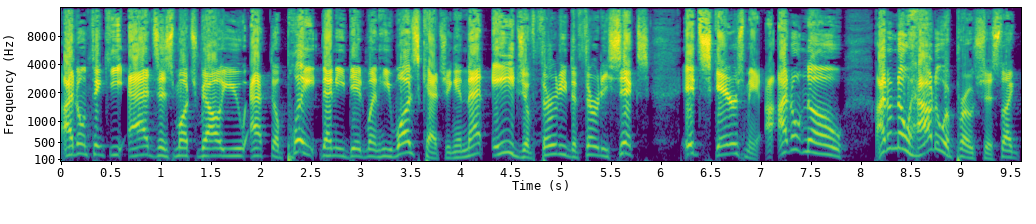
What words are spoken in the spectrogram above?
I don't think he adds as much value at the plate than he did when he was catching. And that age of 30 to 36, it scares me. I don't know I don't know how to approach this. Like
